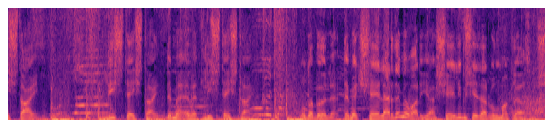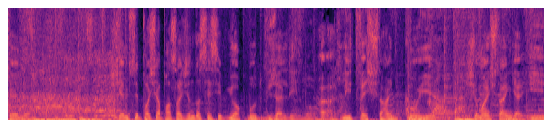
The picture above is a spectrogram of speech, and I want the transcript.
Liechtenstein. Liechtenstein değil mi? Evet Liechtenstein. Bu da böyle. Demek şeylerde mi var ya? Şeyli bir şeyler bulmak lazım. Şeyli. Şemsi Paşa pasajında sesi yok. Bu güzel değil bu. Liechtenstein. Bu iyi. Schweinsteiger iyi.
